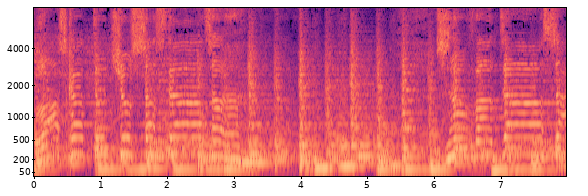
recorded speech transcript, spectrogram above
Láska to, čo sa stráca, znova dá sa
